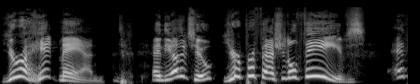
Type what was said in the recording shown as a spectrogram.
you're a hitman, and the other two, you're professional thieves. And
